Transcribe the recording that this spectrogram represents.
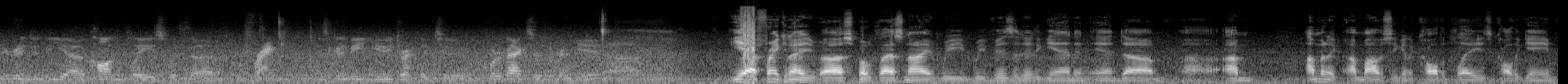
you're going to do the uh, calling the plays with, uh, with Frank? Is it going to be you directly to quarterbacks, or is it going to be? Uh... Yeah, Frank and I uh, spoke last night. We we visited again, and and um, uh, I'm. I'm gonna. I'm obviously gonna call the plays, call the game,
